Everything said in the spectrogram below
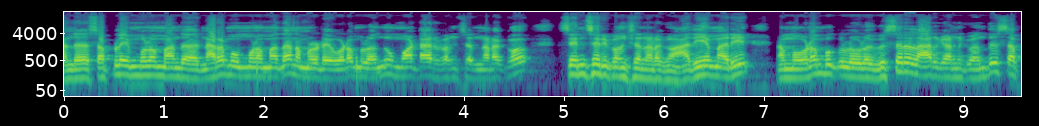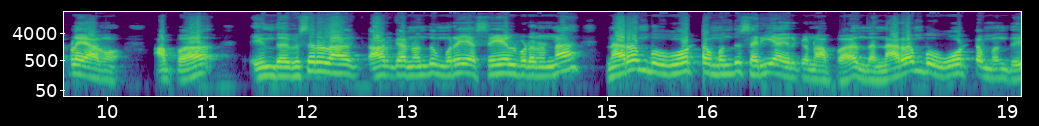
அந்த சப்ளை மூலம் அந்த நரம்பு மூலமாக தான் நம்மளுடைய உடம்புல வந்து மோட்டார் ஃபங்க்ஷன் நடக்கும் சென்சரி ஃபங்க்ஷன் நடக்கும். அதே மாதிரி நம்ம உடம்புக்குள்ள உள்ள விசரல் ஆர்கானுக்கு வந்து சப்ளை ஆகும். அப்போ இந்த விசரல் ஆர்கான் வந்து முறையாக செயல்படணும்னா நரம்பு ஓட்டம் வந்து சரியாக இருக்கணும். அப்போ இந்த நரம்பு ஓட்டம் வந்து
